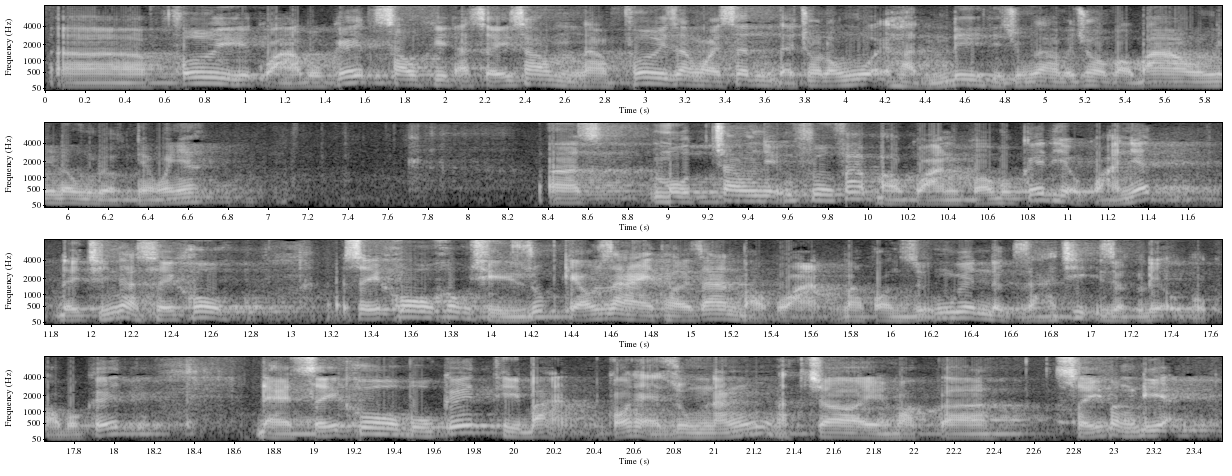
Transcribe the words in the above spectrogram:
à, phơi cái quả bồ kết sau khi đã sấy xong là phơi ra ngoài sân để cho nó nguội hẳn đi thì chúng ta mới cho vào bao ni lông được nha các nhé. À, một trong những phương pháp bảo quản có bồ kết hiệu quả nhất đấy chính là sấy khô. Sấy khô không chỉ giúp kéo dài thời gian bảo quản mà còn giữ nguyên được giá trị dược liệu của quả bồ kết. Để sấy khô bồ kết thì bạn có thể dùng nắng mặt trời hoặc uh, sấy bằng điện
